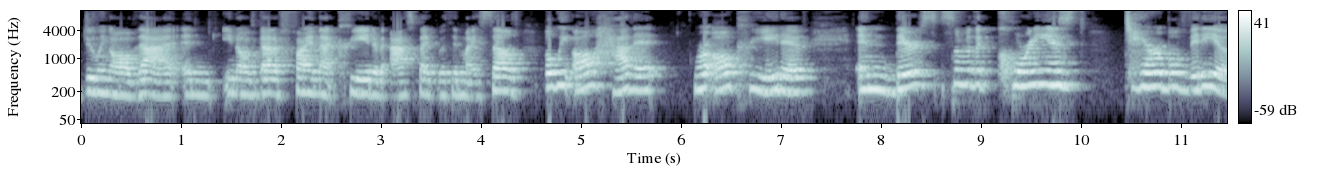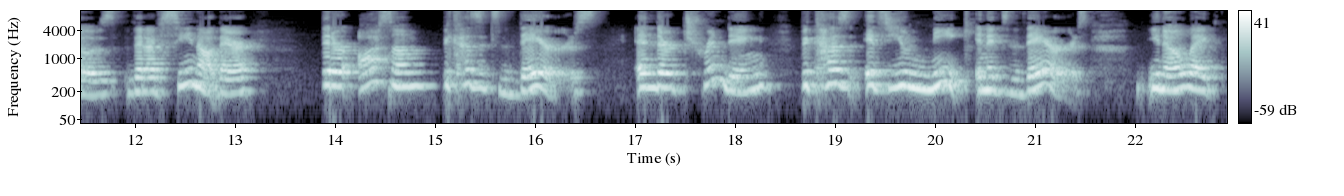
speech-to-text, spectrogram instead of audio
doing all of that. And, you know, I've got to find that creative aspect within myself. But we all have it. We're all creative. And there's some of the corniest, terrible videos that I've seen out there that are awesome because it's theirs and they're trending because it's unique and it's theirs. You know, like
